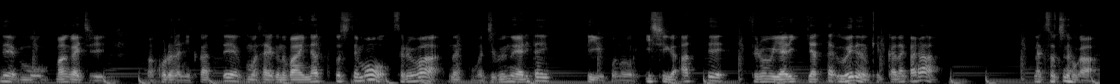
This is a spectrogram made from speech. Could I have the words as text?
ね、もう万が一、まあ、コロナにかかって、まあ、最悪の場合になったとしても、それはなんかまあ自分のやりたいっていうこの意思があって、それをやりやった上での結果だから、なんかそっちの方が、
